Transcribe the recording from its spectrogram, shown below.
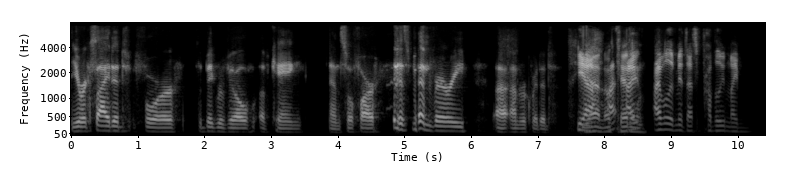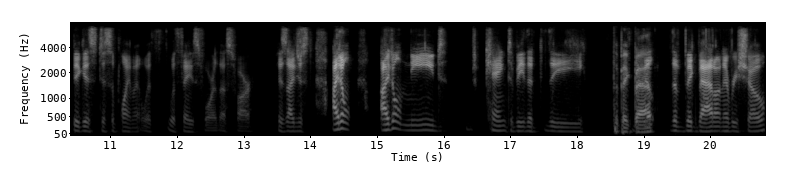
you're excited for the big reveal of Kang, and so far it has been very uh, unrequited. Yeah, Yeah, no I- I- kidding. I, will admit that's probably my biggest disappointment with with Phase Four thus far. Is I just I don't I don't need Kang to be the the The big the bad. vil- the big bad on every show,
